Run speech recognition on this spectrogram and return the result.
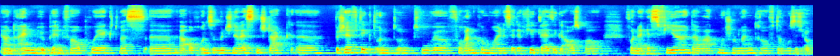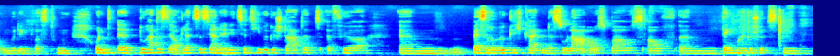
ja und ein ÖPNV-Projekt, was äh, auch uns im Münchner Westen stark äh, beschäftigt und, und wo wir vorankommen wollen, ist ja der viergleisige Ausbau von der S4. Da warten wir schon lange drauf, da muss ich auch unbedingt was tun. Und äh, du hattest ja auch letztes Jahr eine Initiative gestartet äh, für ähm, bessere Möglichkeiten des Solarausbaus auf ähm, denkmalgeschützten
